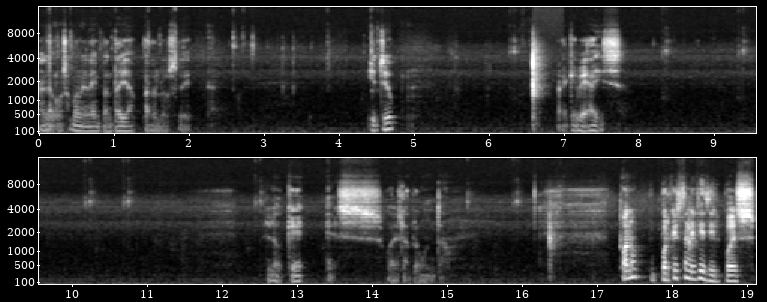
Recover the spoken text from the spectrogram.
Vamos a poner en pantalla para los de YouTube para que veáis lo que es. ¿Cuál es la pregunta? Bueno, ¿por qué es tan difícil? Pues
